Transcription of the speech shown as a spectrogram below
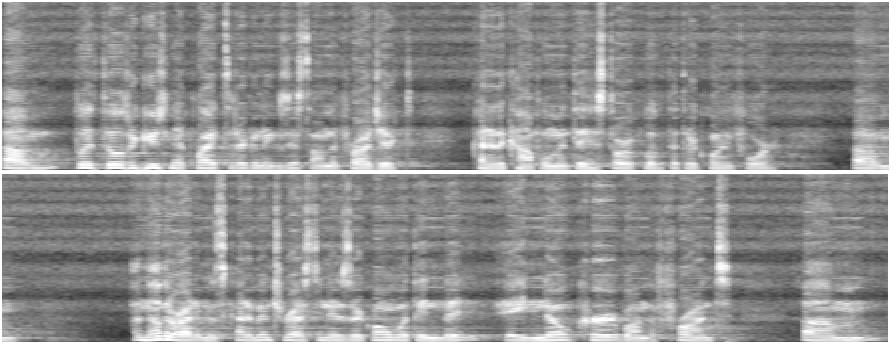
Um, but those are gooseneck lights that are going to exist on the project, kind of to complement the historic look that they're going for. Um, another item that's kind of interesting is they're going with a, a no curb on the front. Um,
